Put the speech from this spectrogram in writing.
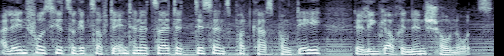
Alle Infos hierzu gibt's auf der Internetseite dissenspodcast.de, der Link auch in den Show Notes.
